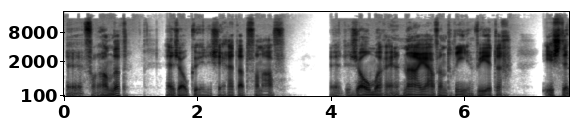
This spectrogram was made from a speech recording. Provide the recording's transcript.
eh, veranderd. En zo kun je dus zeggen dat vanaf de zomer en het najaar van 43 is de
